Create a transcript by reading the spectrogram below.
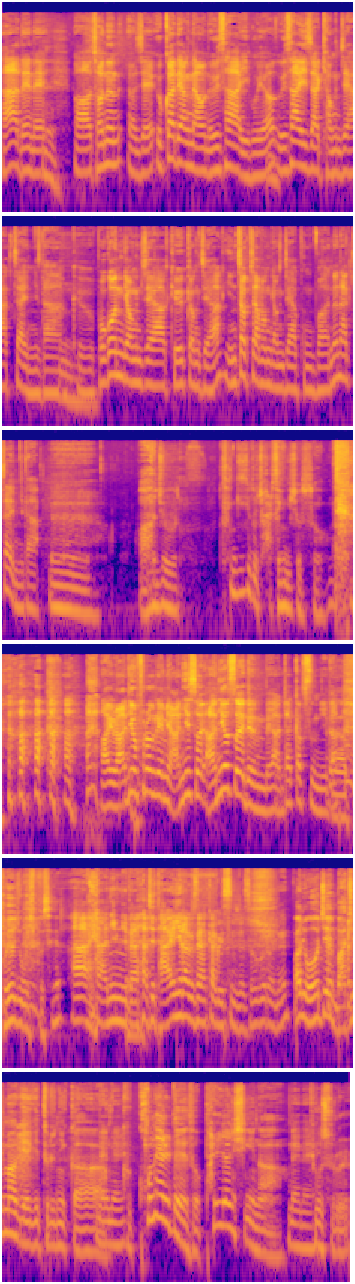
아, 네네. 네. 어, 저는 이제 의과대학 나온 의사이고요. 음. 의사이자 경제학자입니다. 음. 그 보건경제학, 교육경제학, 인적자본경제학 공부하는 학자입니다. 네. 아주 생기기도 잘 생기셨어. 아, 이 라디오 프로그램이 아니었어, 아니었어야 되는데, 안타깝습니다. 아, 보여주고 싶으세요? 아, 아닙니다. 네. 사실 다행이라고 생각하고 있습니다, 속으로는. 아니, 어제 마지막 얘기 들으니까. 그 코넬대에서 8년씩이나 네네. 교수를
